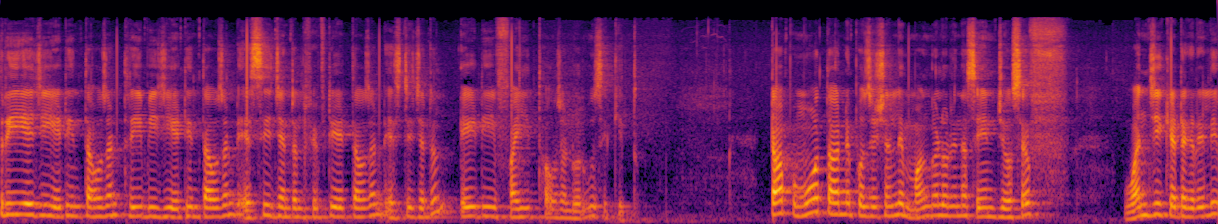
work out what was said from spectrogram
three A G eighteen thousand three B G eighteen thousand S C general fifty eight thousand S T general eighty five ತೌಸಂಡ್ವರೆಗೂ ಸಿಕ್ಕಿತ್ತು. ಟಾಪ್ ಮೂವತ್ತಾರನೇ ಪೊಸಿಷನಲ್ಲಿ ಮಂಗಳೂರಿನ ಸೇಂಟ್ ಜೋಸೆಫ್ ಒನ್ ಜಿ ಕ್ಯಾಟಗರಿಲಿ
